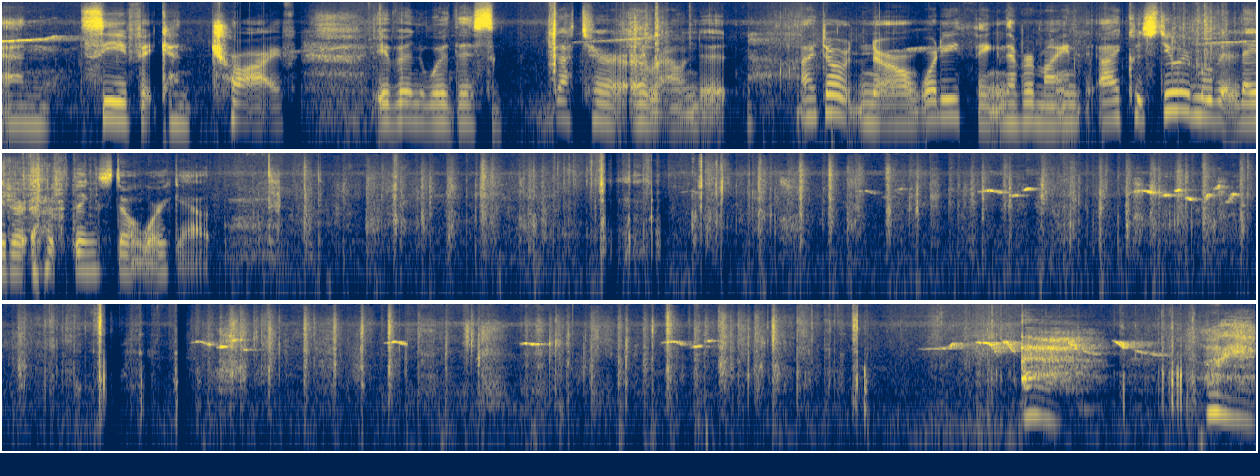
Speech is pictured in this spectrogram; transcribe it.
and see if it can thrive, even with this gutter around it. I don't know. What do you think? Never mind. I could still remove it later if things don't work out. Okay.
